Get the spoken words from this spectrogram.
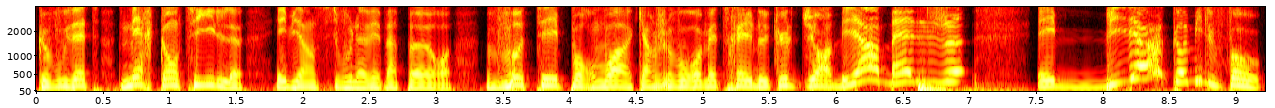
que vous êtes mercantiles, eh bien, si vous n'avez pas peur, votez pour moi, car je vous remettrai une culture bien belge et bien comme il faut.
